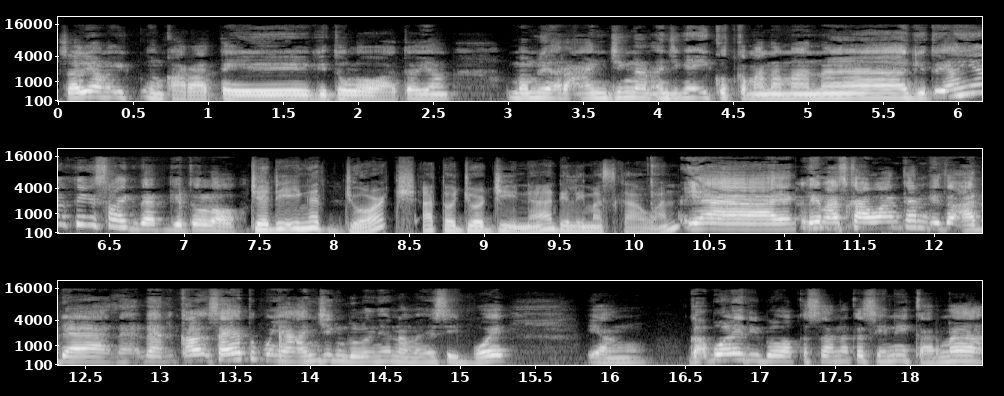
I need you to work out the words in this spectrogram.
saya yang yang karate gitu loh atau yang memelihara anjing dan anjingnya ikut ke mana-mana gitu. Yang yang things like that gitu loh. Jadi ingat George atau Georgina di Lima Sekawan? Ya yang Lima Sekawan kan gitu ada. Nah, dan kalau saya tuh punya anjing dulunya namanya si Boy yang nggak boleh dibawa ke sana ke sini karena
